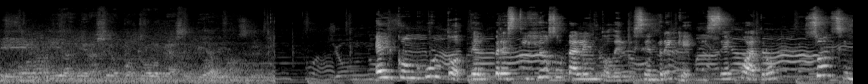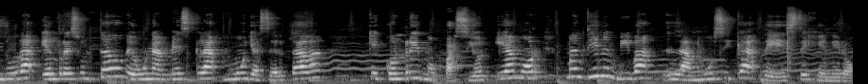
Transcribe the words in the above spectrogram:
y, y admiración por todo lo que hace el día a día. El conjunto del prestigioso talento de Luis Enrique y C4 son sin duda el resultado de una mezcla muy acertada que con ritmo, pasión y amor mantienen viva la música de este género.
